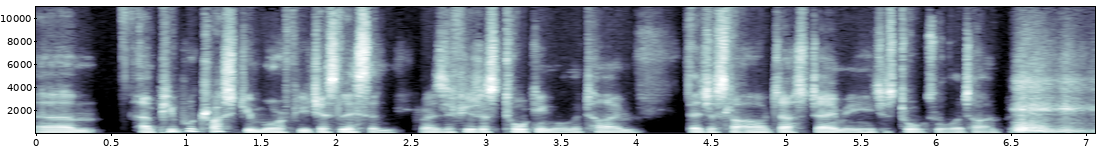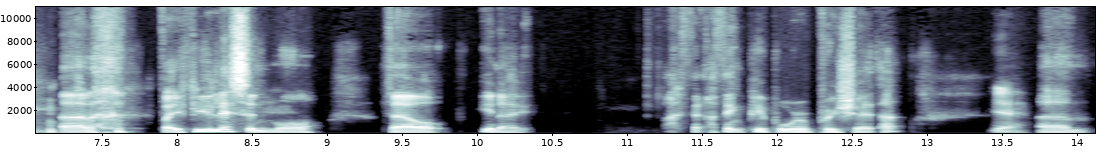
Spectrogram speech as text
Um, and people trust you more if you just listen. Whereas if you're just talking all the time, they're just like, oh, just Jamie, he just talks all the time. um, but if you listen more, they'll, you know, I, th- I think people will appreciate that. Yeah. Um,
